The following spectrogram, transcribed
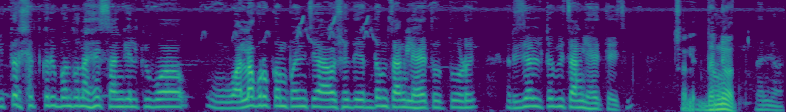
मी इतर शेतकरी बंधूंना हेच सांगेल की बा वालाग्रो कंपनीचे औषधे एकदम चांगले आहेत थोडे रिझल्ट बी चांगले आहेत त्याचे. चालेल धन्यवाद. धन्यवाद.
